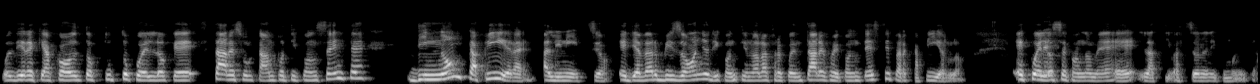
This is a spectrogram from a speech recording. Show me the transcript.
vuol dire che ha colto tutto quello che stare sul campo ti consente di non capire all'inizio e di aver bisogno di continuare a frequentare quei contesti per capirlo. E quello secondo me è l'attivazione di comunità.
